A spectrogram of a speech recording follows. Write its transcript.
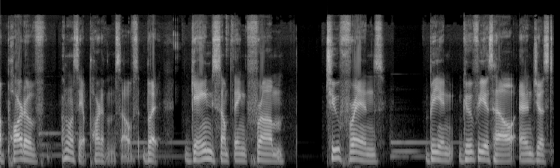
a part of I don't want to say a part of themselves, but gained something from two friends being goofy as hell and just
